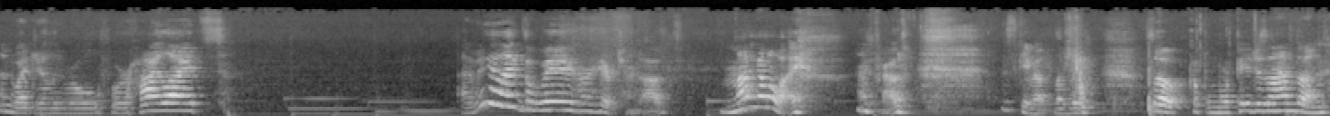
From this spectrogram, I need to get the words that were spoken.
and white jelly roll for highlights. I really like the way her hair turned out. I'm not gonna lie, I'm proud. This came out lovely. So, a couple more pages and I'm done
